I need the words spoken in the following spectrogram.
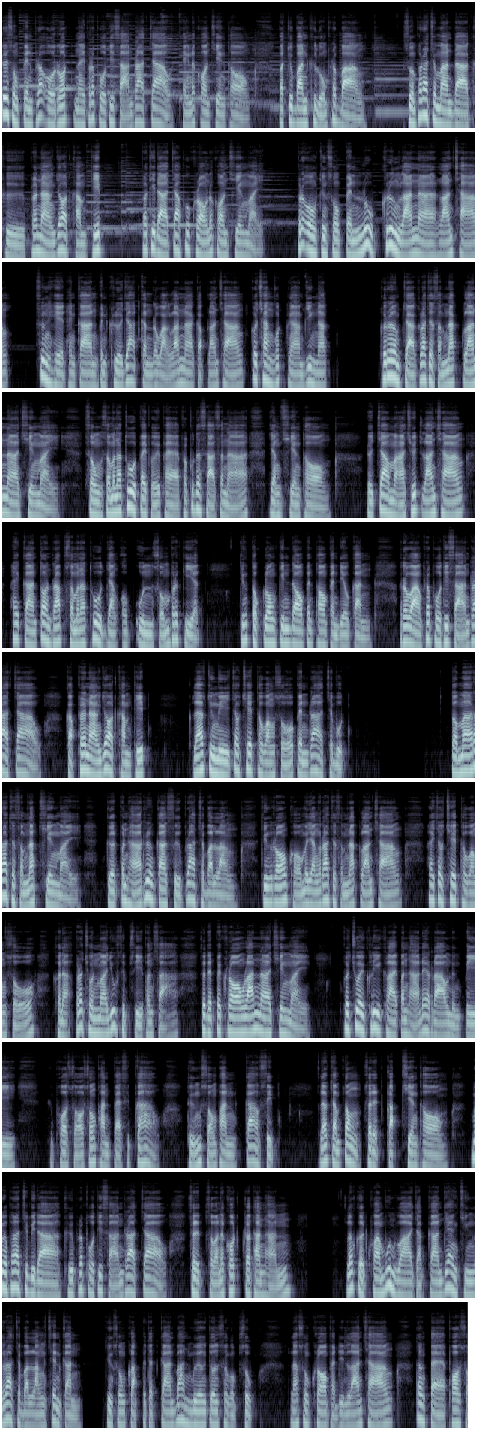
ด้วยทรงเป็นพระโอรสในพระโพธิสารราชเจ้า แห่งนครเชียงทอง ปัจจุบันคือหลวงพระบาง ส่วนพระราชมารดาคือพระนางยอดคำทิพย์พระธิดาเจ้าผู้ครองนครเชียงใหม่ พระองค์จึงทรงเป็นลูกครึ่งล้านนาล้านช้าง ซึ่งเหตุแห่งการเป็นเครือญาติกันระหว่างล้านนากับล้านช้างก็ช่างงดงามยิ่งนักเริ่มจากราชสำนักล้านนาเชียงใหม่ ส่งสมณทูตไปเผยแผ่พระพุทธศาสนาอยังเชียงทอง โดยเจ้ามหาชีวิตล้านช้างให้การต้อนรับสมณทูตอย่างอบอุ่นสมพระเกียรติ จึงตกลงกินดองเป็นทองแผ่นเดียวกัน ระหว่างพระโพธิสารราชเจ้า กับพระนางยอดคำทิพย์แล้วจึงมีเจ้าเชษฐวังโสเป็นราชบุตร ต่อมาราชสำนักเชียงใหม่ เกิดปัญหาเรื่องการสืบราชบัลลังก์จึงร้องขอมายังราชสำนักล้านช้าง ให้เจ้าเชษฐวังโส ขณะพระชนมายุ 14 พรรษา เสด็จไปครองล้านนาเชียงใหม่ เพื่อช่วยคลี่คลายปัญหาได้ราวหนึ่งปี คือพศ 2089 ถึง 2090 แล้วจำต้องเสด็จกลับเชียงทอง เมื่อพระราชบิดาคือพระโพธิสารราชเจ้า เสด็จสวรรคตกระทันหัน แล้วเกิดความวุ่นวายจากการแย่งชิงราชบัลลังก์เช่นกัน จึงทรงกลับไปจัดการบ้านเมืองจนสงบสุข แล้วทรงครองแผ่นดินล้านช้าง ตั้งแต่พศ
